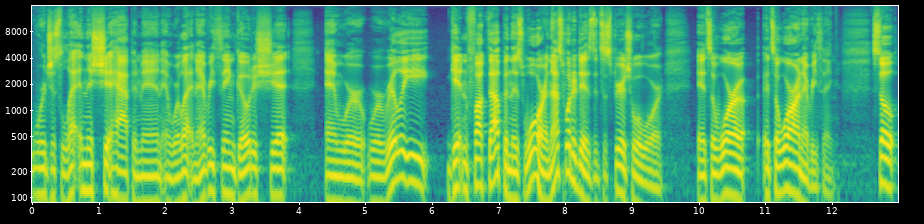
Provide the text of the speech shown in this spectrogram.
we're just letting this shit happen, man, and we're letting everything go to shit and we're we're really getting fucked up in this war and that's what it is. It's a spiritual war. It's a war it's a war on everything. So,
